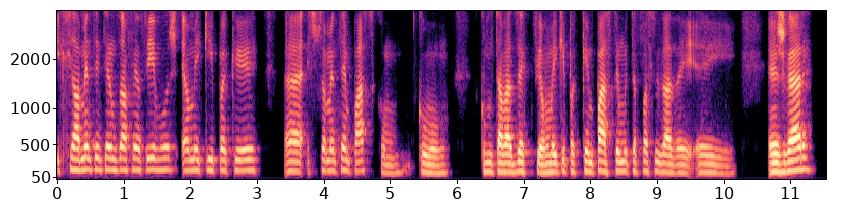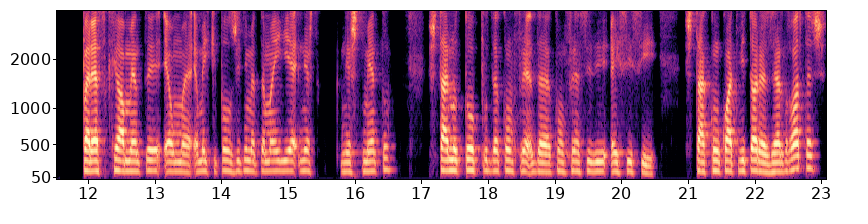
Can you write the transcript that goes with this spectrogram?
e que realmente em termos ofensivos é uma equipa que, uh, especialmente em passe, como, como, como estava a dizer, que é uma equipa que em passe tem muita facilidade em, em, em jogar, parece que realmente é uma, é uma equipa legítima também e é, neste, neste momento está no topo da, confer da conferência de ACC. Está com quatro vitórias, zero derrotas,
